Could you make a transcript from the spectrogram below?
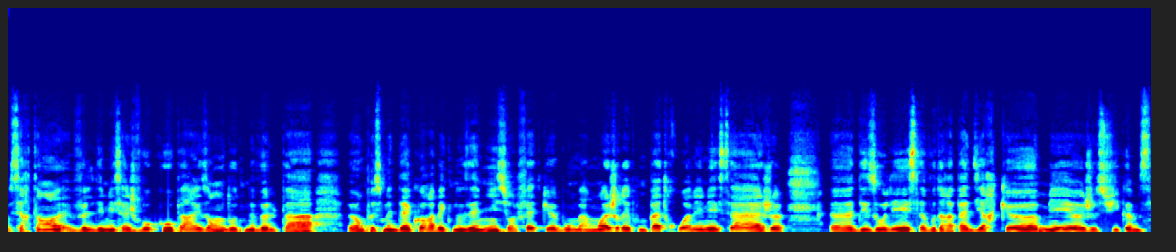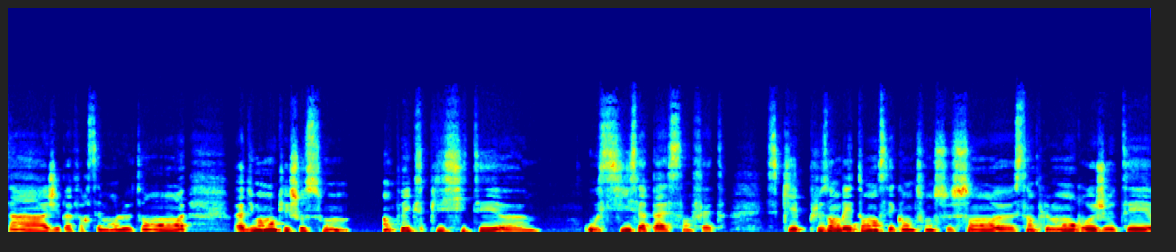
certains veulent des messages vocaux, par exemple, d'autres ne veulent pas. Euh, on peut se mettre d'accord avec nos amis sur le fait que bon bah moi je réponds pas trop à mes messages. Euh, désolé, ça voudra pas dire que, mais euh, je suis comme ça, j'ai pas forcément le temps. du moment que les choses sont un peu explicitées aussi, ça passe en fait. Ce qui est plus embêtant, c'est quand on se sent simplement rejeté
